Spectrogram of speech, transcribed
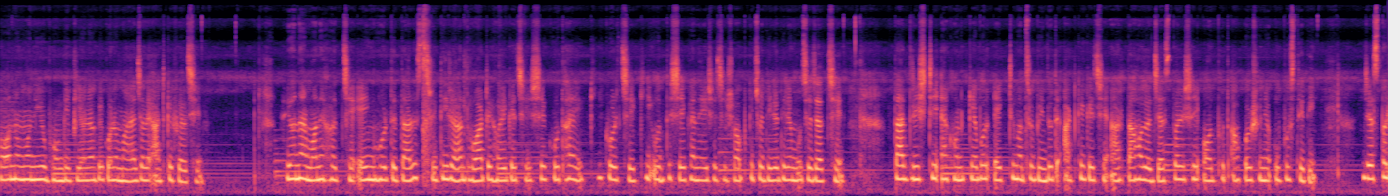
অনমনীয় ভঙ্গি ফিওনাকে কোনো মায়াজালে আটকে ফেলছে। ফিওনার মনে হচ্ছে এই মুহূর্তে তার স্মৃতিরা ধোয়াটে হয়ে গেছে। সে কোথায়, কি করছে, কি উদ্দেশ্যে এখানে এসেছে সব কিছু ধীরে ধীরে মুছে যাচ্ছে। তার দৃষ্টি এখন কেবল একটি মাত্র বিন্দুতে আটকে গেছে, আর তা হলো জ্যাসপারের সেই অদ্ভুত আকর্ষণীয় উপস্থিতি। জ্যাসপার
